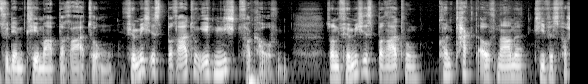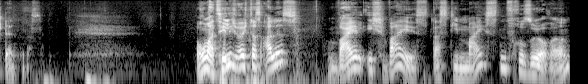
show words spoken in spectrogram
zu dem Thema Beratung. Für mich ist Beratung eben nicht Verkaufen, sondern für mich ist Beratung Kontaktaufnahme, tiefes Verständnis. Warum erzähle ich euch das alles? Weil ich weiß, dass die meisten Friseure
